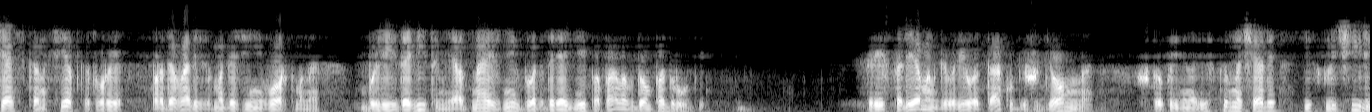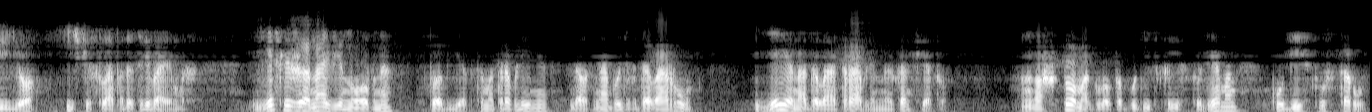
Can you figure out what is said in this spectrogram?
часть конфет, которые продавались в магазине Вортмана, были ядовитыми, и одна из них благодаря ей попала в дом подруги? Криста Лемон говорила так убежденно, что криминалисты вначале исключили ее из числа подозреваемых. Если же она виновна, то объектом отравления должна быть вдова Ру. Ей она дала отравленную конфету. Но что могло побудить Кристу Лемон к убийству старухи?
